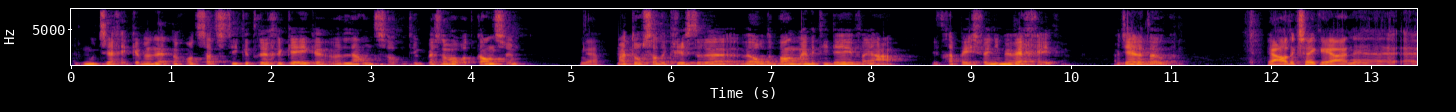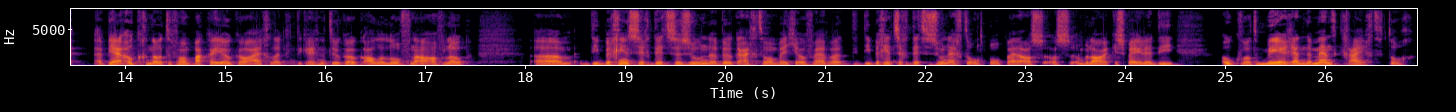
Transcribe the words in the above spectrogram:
Ik moet zeggen, ik heb er net nog wat statistieken teruggekeken. Land had natuurlijk best nog wel wat kansen. Ja. Maar toch zat ik gisteren wel op de bank met het idee van ja, dit gaat PSV niet meer weggeven. Had jij dat ook? Ja, had ik zeker ja. En, uh, heb jij ook genoten van Bakayoko eigenlijk? Die kreeg natuurlijk ook alle lof na afloop. Um, die begint zich dit seizoen, daar wil ik eigenlijk wel een beetje over hebben. Die, die begint zich dit seizoen echt te ontpoppen. Hè? Als, als een belangrijke speler die ook wat meer rendement krijgt, toch?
